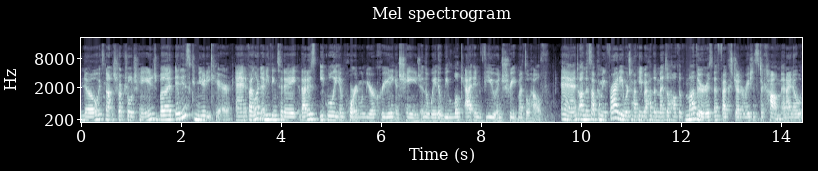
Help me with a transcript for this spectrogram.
No, it's not structural change, but it is community care. And if I learned anything today, that is equally important when we are creating a change in the way that we look at and view and treat mental health. And on this upcoming Friday, we're talking about how the mental health of mothers affects generations to come. And I know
